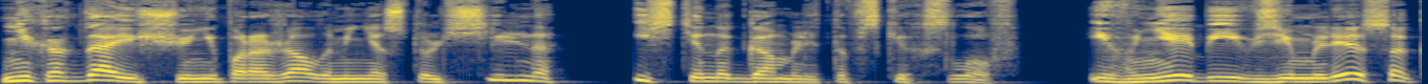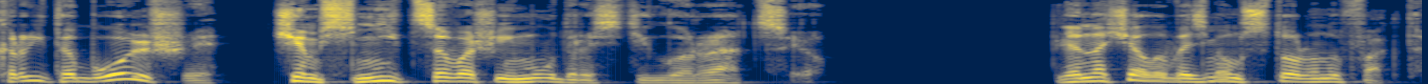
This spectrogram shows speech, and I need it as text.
Никогда еще не поражала меня столь сильно истина гамлетовских слов «И в небе, и в земле сокрыто больше, чем снится вашей мудрости, Горацио. Для начала возьмем сторону факта.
